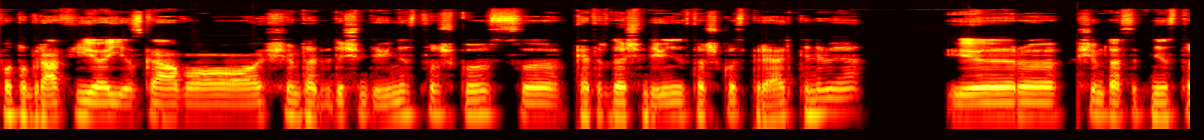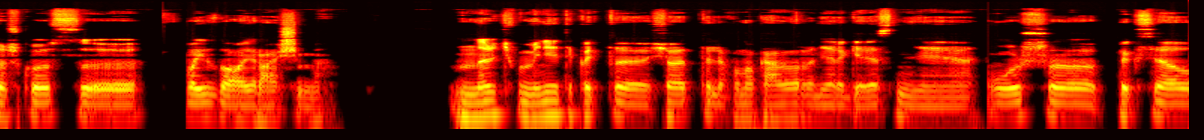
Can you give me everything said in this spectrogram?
fotografijoje jis gavo 129 taškus, 49 taškus priartinime ir 107 taškus vaizdo įrašyme. Norėčiau paminėti, kad šio telefono kamera nėra geresnė už Pixel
